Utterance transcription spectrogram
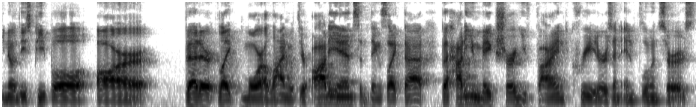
you know, these people are better like more aligned with your audience and things like that, but how do you make sure you find creators and influencers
